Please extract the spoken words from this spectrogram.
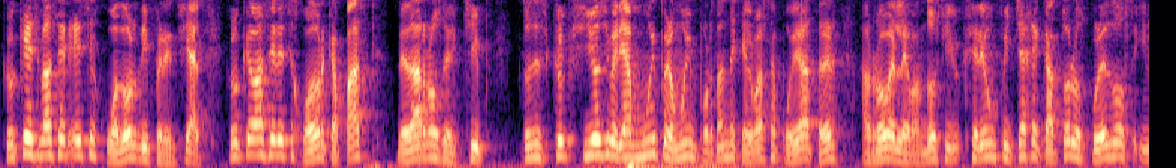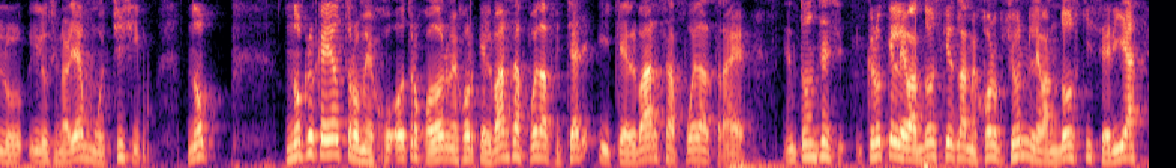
Creo que va a ser ese jugador diferencial. Creo que va a ser ese jugador capaz de darnos el chip. Entonces creo que sí, yo sí vería muy pero muy importante que el Barça pudiera traer a Robert Lewandowski. Creo que sería un fichaje que a todos los culés ilusionaría muchísimo. No, no creo que haya otro, mejor, otro jugador mejor que el Barça pueda fichar y que el Barça pueda traer. Entonces, creo que Lewandowski es la mejor opción. Lewandowski sería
